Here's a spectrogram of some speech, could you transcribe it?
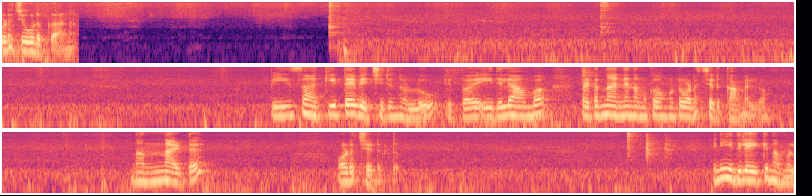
ഉടച്ചു കൊടുക്കുകയാണ്. പീസാക്കിയിട്ടേ വെച്ചിരുന്നുള്ളൂ. ഇപ്പോൾ ഇതിലാകുമ്പോൾ പെട്ടെന്ന് തന്നെ നമുക്ക് അങ്ങോട്ട് ഉടച്ചെടുക്കാമല്ലോ. നന്നായിട്ട് ഉടച്ചെടുത്തു. ഇനി ഇതിലേക്ക് നമ്മൾ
